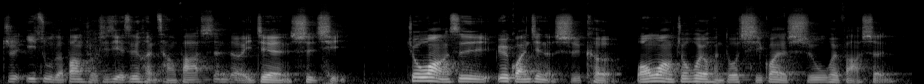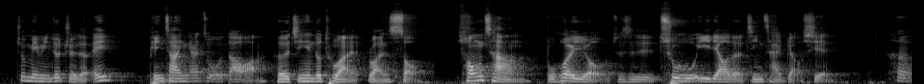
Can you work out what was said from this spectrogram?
就是乙组的棒球，其实也是很常发生的一件事情。就往往是越关键的时刻，往往就会有很多奇怪的失误会发生。就明明就觉得，哎、平常应该做得到啊，可是今天就突然软手。通常不会有就是出乎意料的精彩表现，哼，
